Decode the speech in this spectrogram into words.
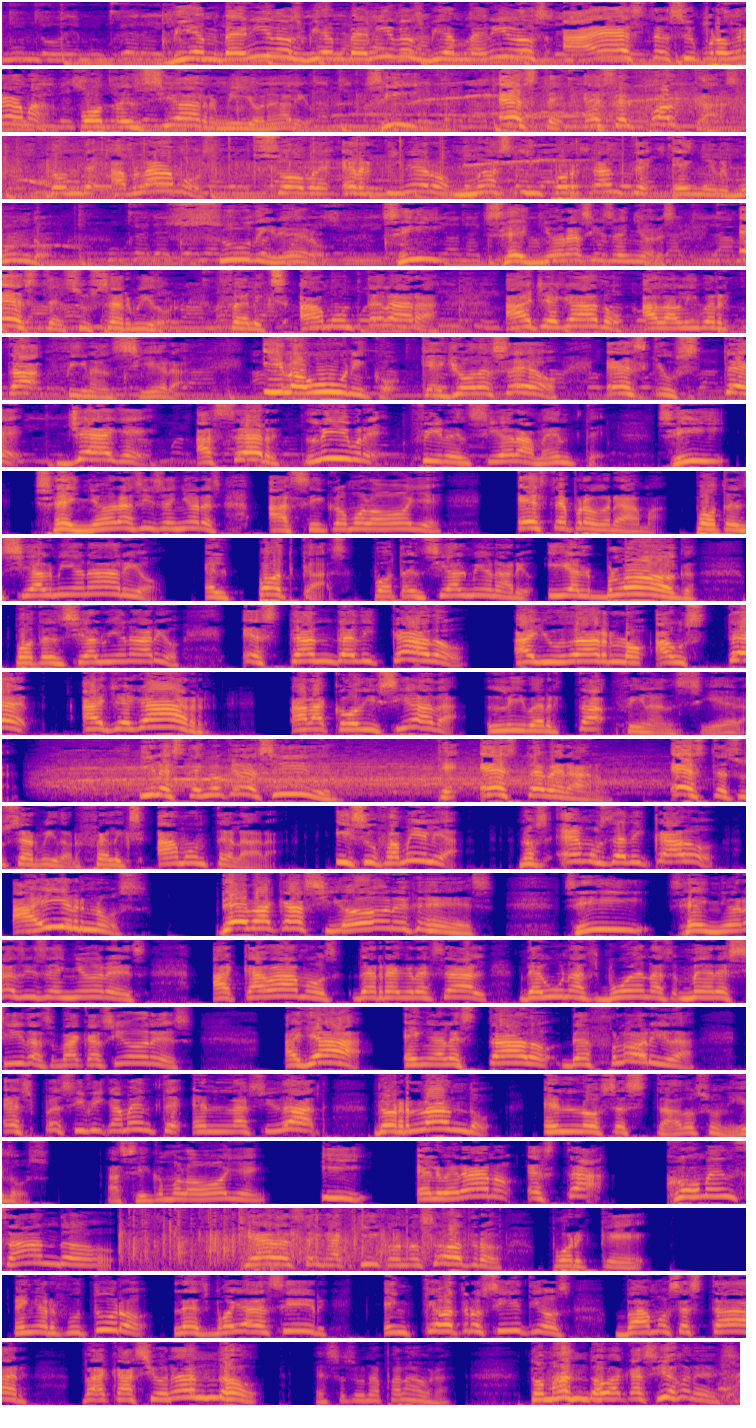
mundo de mujeres. Bienvenidos, bienvenidos, bienvenidos a este su programa, Potenciar Millonario. Sí, este es el podcast donde hablamos sobre el dinero más importante en el mundo. Su dinero. Sí, señoras y señores, este su servidor, Félix A. Montelara, ha llegado a la libertad financiera. Y lo único que yo deseo es que usted llegue a ser libre financieramente. Sí, señoras y señores, así como lo oye, este programa, Potencial Millonario, el podcast Potencial Millonario y el blog Potencial Millonario están dedicados a ayudarlo a usted a llegar a la codiciada libertad financiera. Y les tengo que decir que este verano, este es su servidor, Félix A. Montelara, y su familia, nos hemos dedicado a irnos de vacaciones. Sí, señoras y señores, acabamos de regresar de unas buenas, merecidas vacaciones allá en el estado de Florida, específicamente en la ciudad de Orlando, en los Estados Unidos así como lo oyen. Y el verano está comenzando. Quédense aquí con nosotros porque en el futuro les voy a decir en qué otros sitios vamos a estar vacacionando. Eso es una palabra. Tomando vacaciones.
